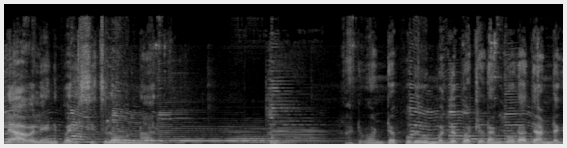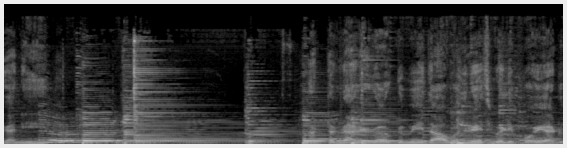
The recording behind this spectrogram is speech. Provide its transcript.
లేవలేని పరిస్థితిలో ఉన్నారు. అటువంటప్పుడు ముద్ద పెట్టడం కూడా దండగాని. నట్ట నల్లరోడ్డు మీద వదిలేసి వెళ్ళిపోయాడు.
